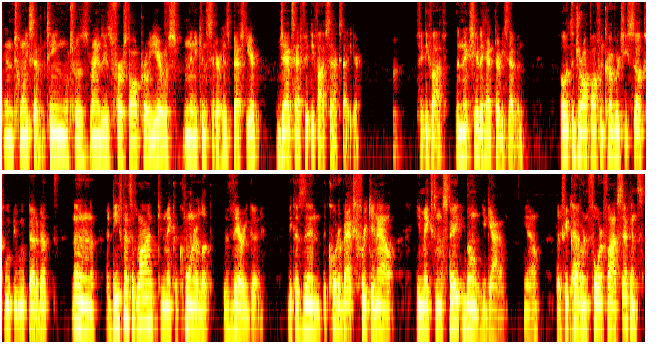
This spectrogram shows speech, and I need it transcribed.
in 2017, which was Ramsey's first All Pro year, which many consider his best year. Jags had 55 sacks that year. Hmm. 55. The next year they had 37. Oh, it's a drop off in coverage. He sucks. Whoopty whoop da da da. No, no, no, no. A defensive line can make a corner look very good because then the quarterback's freaking out. He makes a mistake. Boom, you got him. You know. But if you're yeah. covering four or five seconds,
